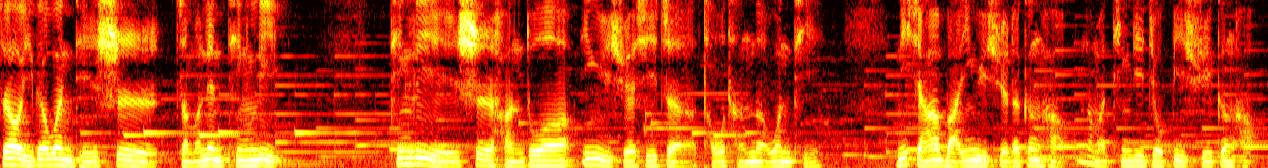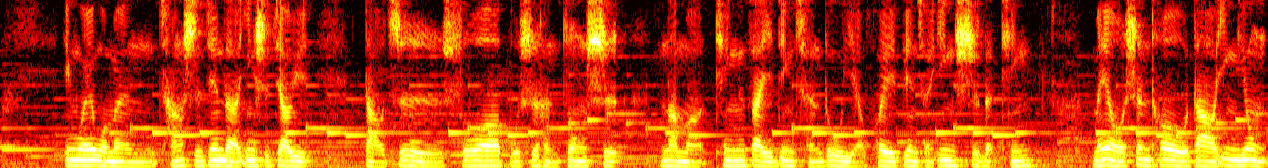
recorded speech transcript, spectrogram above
最后一个问题是怎么练听力？听力是很多英语学习者头疼的问题。你想要把英语学得更好，那么听力就必须更好。因为我们长时间的应试教育，导致说不是很重视，那么听在一定程度也会变成应试的听，没有渗透到应用、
